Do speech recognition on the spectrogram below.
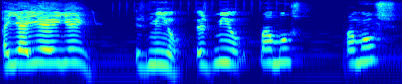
¡Ay, ay, ay, ay! Es mío, es mío. Vamos, vamos.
